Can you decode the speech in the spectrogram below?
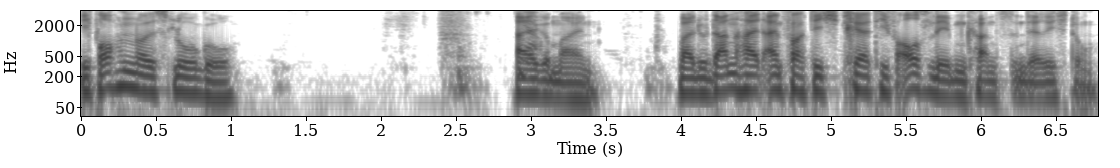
ich brauche ein neues Logo. Allgemein. Weil du dann halt einfach dich kreativ ausleben kannst in der Richtung.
